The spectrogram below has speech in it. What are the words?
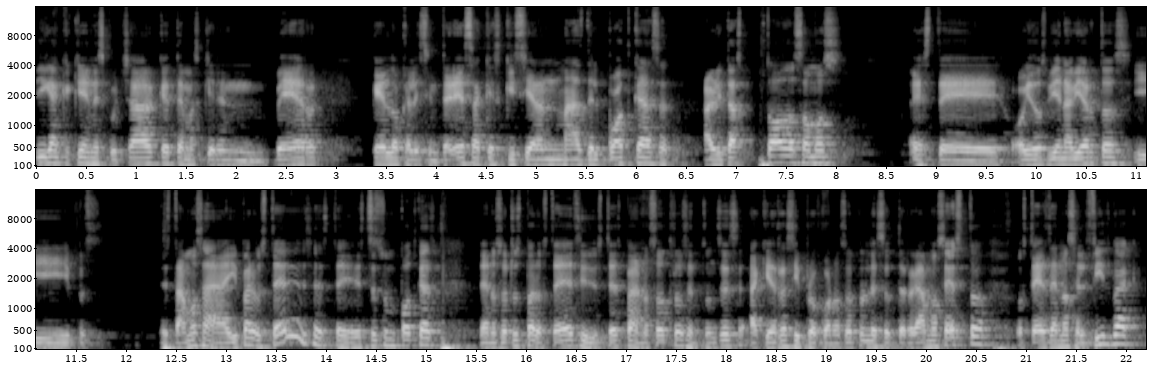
digan qué quieren escuchar, qué temas quieren ver qué es lo que les interesa, qué quisieran más del podcast. Ahorita todos somos este, oídos bien abiertos y pues estamos ahí para ustedes. Este, este es un podcast de nosotros para ustedes y de ustedes para nosotros. Entonces aquí es recíproco. Nosotros les otorgamos esto, ustedes denos el feedback,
